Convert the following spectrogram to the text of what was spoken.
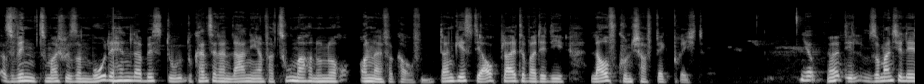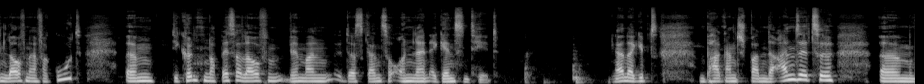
also wenn du zum Beispiel so ein Modehändler bist, du, du kannst ja deinen Laden nicht einfach zumachen und nur noch online verkaufen. Dann gehst du ja auch pleite, weil dir die Laufkundschaft wegbricht. Ja, die, so manche Läden laufen einfach gut. Ähm, die könnten noch besser laufen, wenn man das Ganze online ergänzend tät. Ja, da gibt's ein paar ganz spannende Ansätze. Ähm,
